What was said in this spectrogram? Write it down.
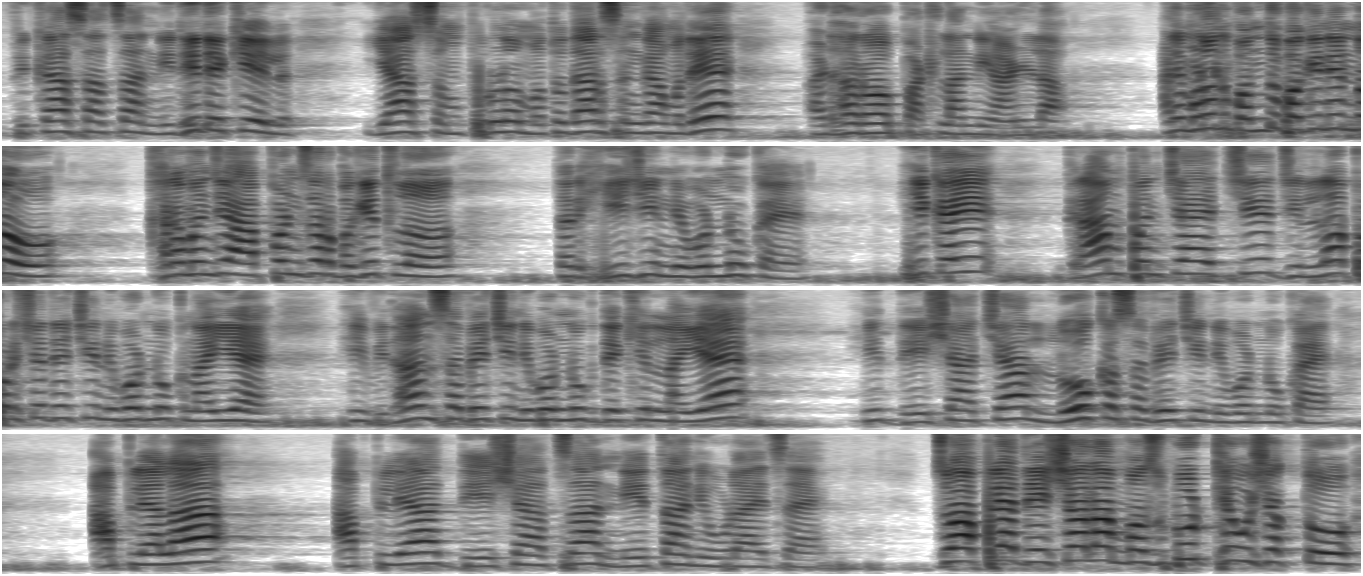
विकासाचा निधी देखील या संपूर्ण मतदारसंघामध्ये आढळराव पाटलांनी आणला. आणि म्हणून बंधू भगिनींनो खरं म्हणजे आपण जर बघितलं तर ही जी निवडणूक आहे ही काही ग्रामपंचायतची जिल्हा परिषदेची निवडणूक नाही आहे ही विधानसभेची निवडणूक देखील नाही आहे ही देशाच्या लोकसभेची निवडणूक आहे. आपल्याला आपल्या देशाचा नेता निवडायचा आहे. जो आपल्या देशाला मजबूत ठेवू शकतो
